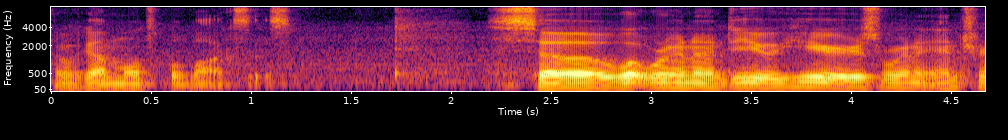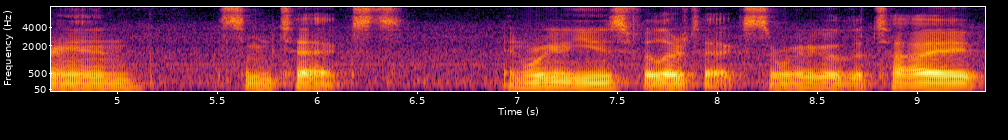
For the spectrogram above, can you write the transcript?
and we've got multiple boxes. So what we're going to do here is we're going to enter in some text and we're going to use filler text. So we're to go to the type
